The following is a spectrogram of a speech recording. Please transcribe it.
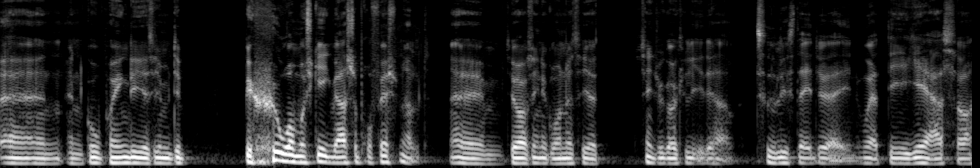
er en, en god pointe i at sige, men det behøver måske ikke være så professionelt. Øh, det er også en af grundene til, at sindssygt godt kan lide det her tidlige stadie af nu, at det ikke er så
